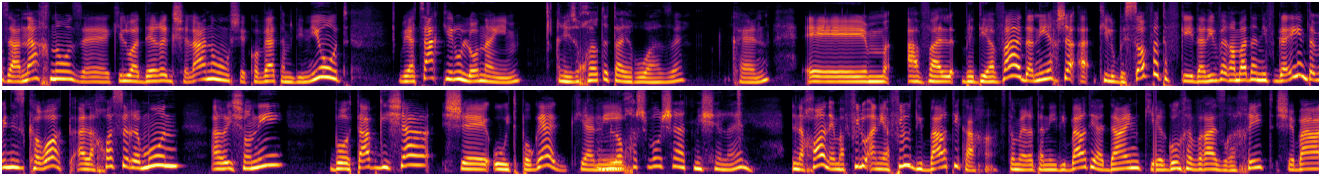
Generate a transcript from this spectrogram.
זה אנחנו, זה כאילו הדרג שלנו שקובע את המדיניות, ויצא כאילו לא נעים. אני זוכרת את האירוע הזה. כן, אבל בדיעבד, אני עכשיו, כאילו בסוף התפקיד, אני ורמד הנפגעים תמיד נזכרות על החוסר אמון הראשוני באותה פגישה שהוא התפוגג, כי אני... הם לא חשבו שאת משלהם. נכון, הם אפילו, אני אפילו דיברתי ככה. זאת אומרת, אני דיברתי עדיין כארגון חברה אזרחית שבא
